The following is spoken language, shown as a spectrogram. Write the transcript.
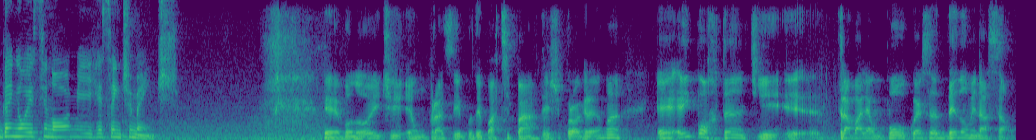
ganhou esse nome recentemente? É, boa noite, é um prazer poder participar deste programa. É, é importante é, trabalhar um pouco essa denominação.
